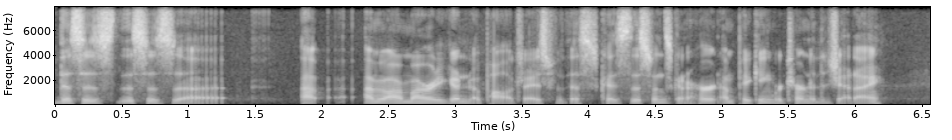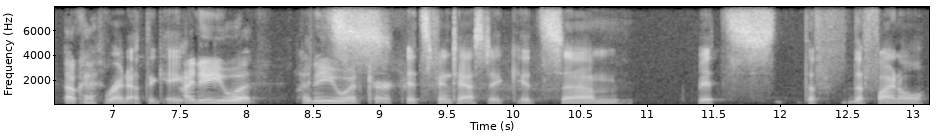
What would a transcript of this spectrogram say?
This is this is. Uh, I, I'm I'm already going to apologize for this because this one's going to hurt. I'm picking Return of the Jedi Okay. right out the gate. I knew you would. I knew you would, It's- Kirk. It's fantastic. It's um, it's the f- the final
